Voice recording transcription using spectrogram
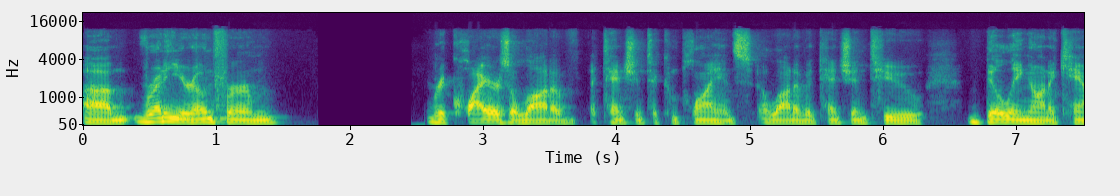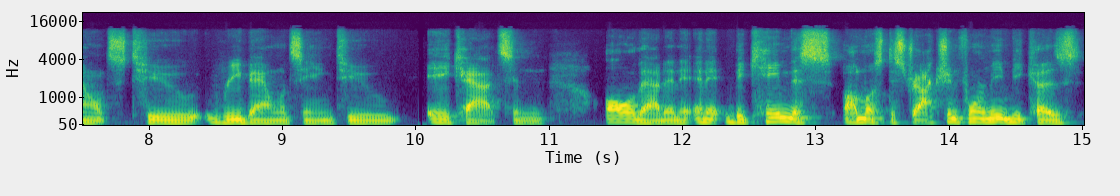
Um, running your own firm requires a lot of attention to compliance, a lot of attention to billing on accounts, to rebalancing, to ACATs, and all of that. And it, and it became this almost distraction for me because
